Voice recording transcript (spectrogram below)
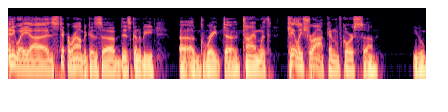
anyway, uh, stick around because it's going to be a, a great time with Kaleigh Schrock, and of course, you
